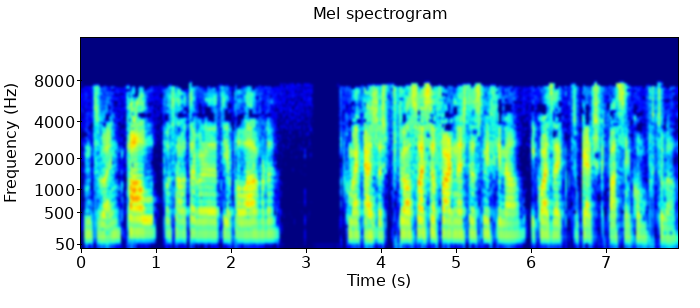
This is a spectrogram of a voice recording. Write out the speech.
Muito bem. Paulo, passava-te agora a ti a palavra. Como é que achas que Portugal se vai safar nesta semifinal? E quais é que tu queres que passem com Portugal?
